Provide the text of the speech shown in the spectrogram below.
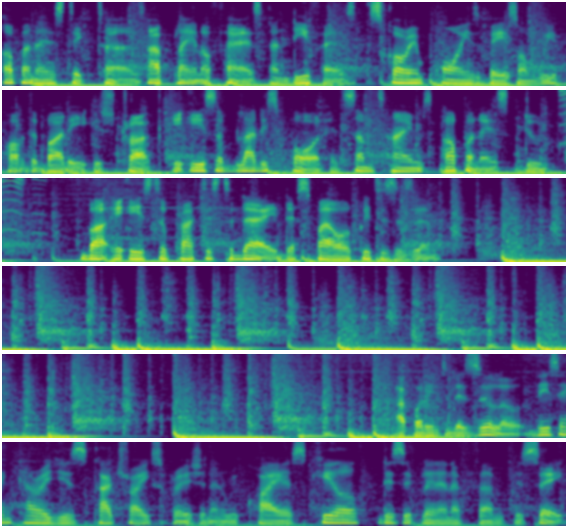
opponents take turns at playing offense and defense, scoring points based on which part of the body is struck. It is a bloody sport and sometimes opponents do but it is still practiced today despite all criticism. According to the Zulu, this encourages cultural expression and requires skill, discipline, and a firm physique.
